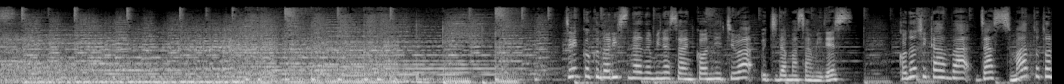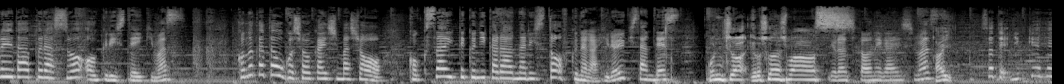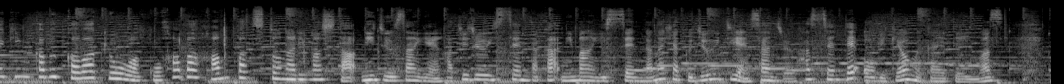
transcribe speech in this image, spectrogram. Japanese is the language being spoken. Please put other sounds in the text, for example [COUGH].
全国のリスナーの皆さんこんにちは。内田まさです。この時間はザ・スマートトレーダープラスをお送りしていきます。この方をご紹介しましょう。国際テクニカルアナリスト福永博之さんです。こんにちは。よろしくお願いします。よろしくお願いします、はい、さて日経平均株価は今日は小幅反発となりました。23円81銭高2万1711円38銭で大引けを迎えています。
